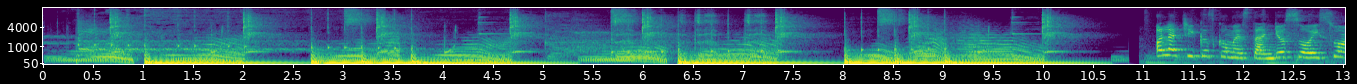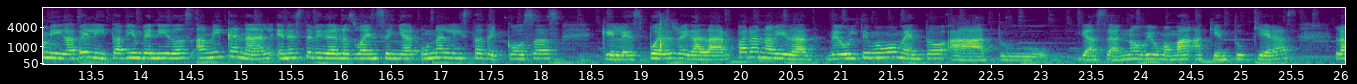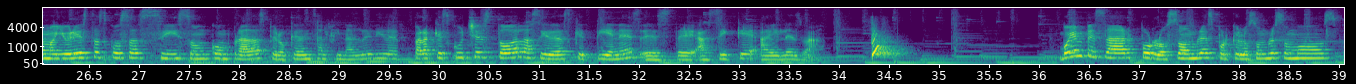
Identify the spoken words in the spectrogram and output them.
Hola chicos, ¿cómo están? Yo soy su amiga Belita, bienvenidos a mi canal. En este video les voy a enseñar una lista de cosas que les puedes regalar para Navidad de último momento a tu ya sea novio, mamá, a quien tú quieras. La mayoría de estas cosas sí son compradas, pero quédense al final del video para que escuches todas las ideas que tienes, este, así que ahí les va. Voy a empezar por los hombres porque los hombres somos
